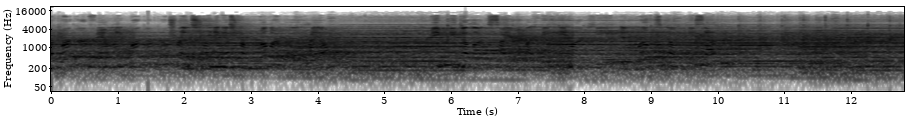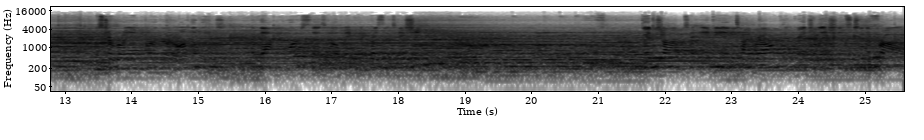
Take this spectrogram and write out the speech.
the Burger family, Burger Bertrand joining us from Willard, Ohio. BP Deluxe sired by BP Marquis and Rose Elpisa. Mr. Ryan Burger on the loose. of that horse as will make the presentation. Good job to Amy and Tyrell. Congratulations to the prize.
